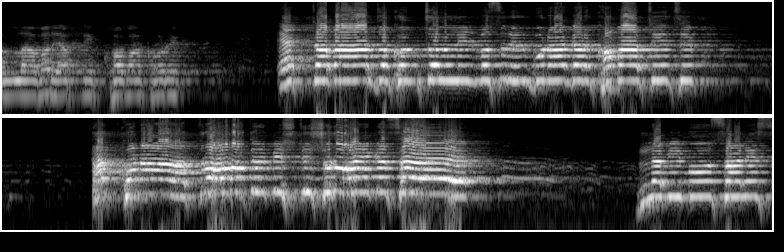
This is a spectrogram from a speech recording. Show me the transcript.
আল্লাহ আমারে আপনি ক্ষমা করেন। একটা বার যখন চল্লিশ বছরের গুনাগার ক্ষমা চেয়েছে, তৎক্ষণাৎ বৃষ্টি শুরু হয়ে গেছে। নবী মুসা আলাইহিস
